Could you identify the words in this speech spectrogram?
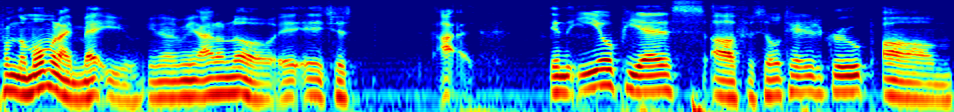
from the moment I met you, you know. what I mean, I don't know. It, it's just, I, in the EOPS uh, facilitators group, um,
